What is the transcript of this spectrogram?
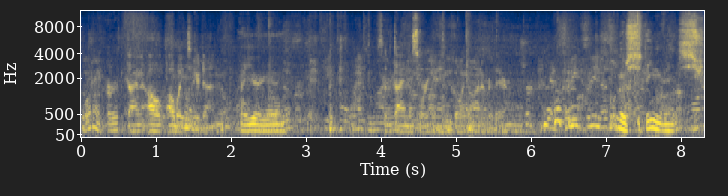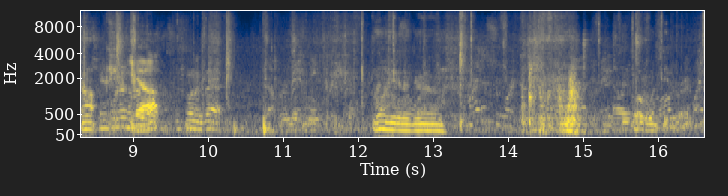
What on earth? Dino- I'll, I'll wait till you're done. Oh, you're good. It's a dinosaur game going on over there. We'll go Steam Shop. Yeah. Which one is that? Then I'm gonna go. What would be the right?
